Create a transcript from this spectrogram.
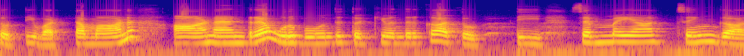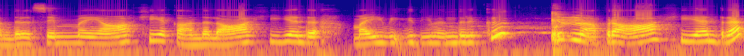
தொட்டி வட்டமான ஆனன்ற உருபு வந்து தொக்கி வந்திருக்கா? தொட்டி செம்மையா செங்காந்தல் செம்மையாகிய காந்தல் ஆகியன்ற மை விகுதி வந்திருக்கு. அப்புறம் ஆகியன்ற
